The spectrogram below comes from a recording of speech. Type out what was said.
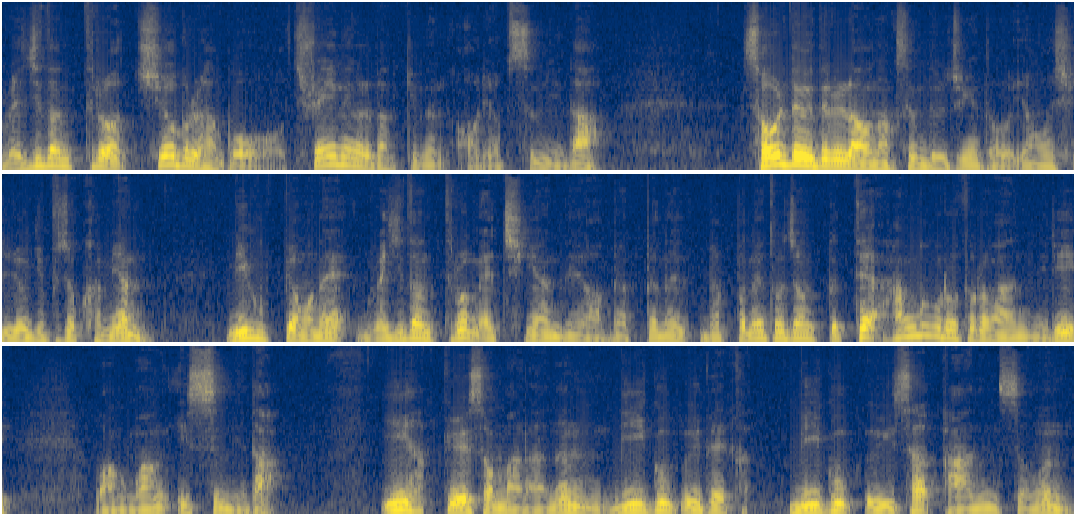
레지던트로 취업을 하고 트레이닝을 받기는 어렵습니다. 서울대 의대를 나온 학생들 중에도 영어 실력이 부족하면 미국 병원에 레지던트로 매칭이 안 되어 몇 번의, 몇 번의 도전 끝에 한국으로 돌아가는 일이 왕왕 있습니다. 이 학교에서 말하는 미국 의대 미국 의사 가능성은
